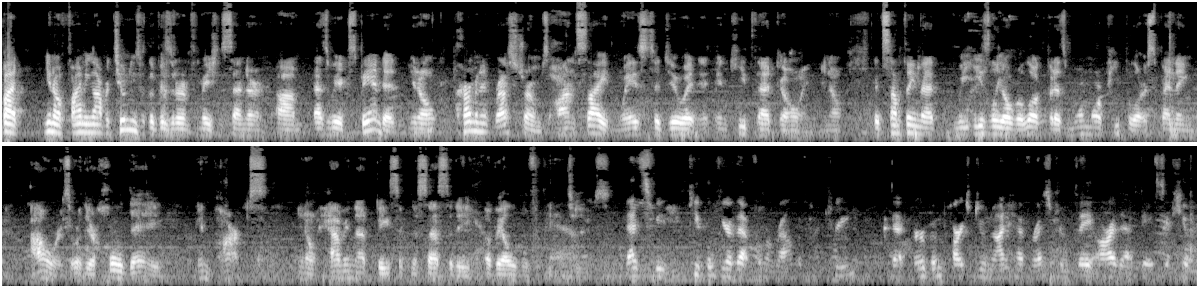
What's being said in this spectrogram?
but you know, finding opportunities with the Visitor Information Center um, as we expand it. You know, permanent restrooms on site, ways to do it, and, and keep that going. You know, it's something that we easily overlook, but as more and more people are spending hours or their whole day in parks, you know, having that basic necessity available for people to use. That's people hear that from around the country. That urban parks do not have restrooms. They are that basic human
